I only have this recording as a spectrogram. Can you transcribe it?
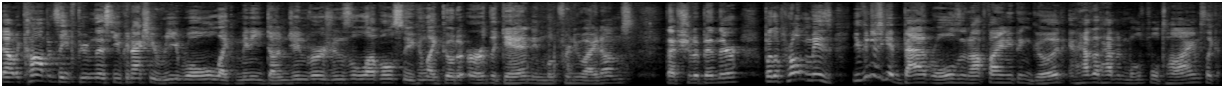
Now, to compensate from this, you can actually re-roll like mini dungeon versions of the level, so you can like go to Earth again and look for new items that should have been there. But the problem is, you can just get bad rolls and not find anything good, and have that happen multiple times. Like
